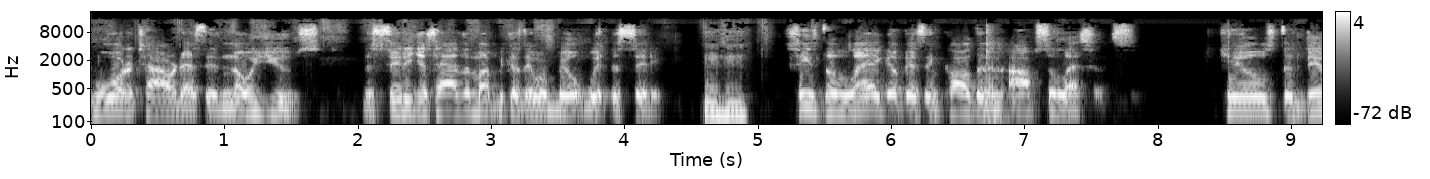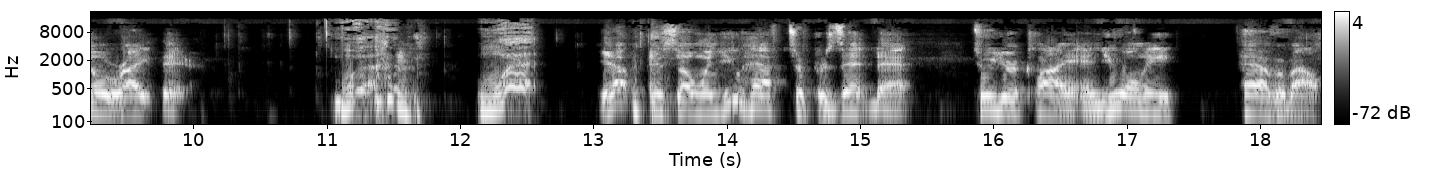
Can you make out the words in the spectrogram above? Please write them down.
water tower that's in no use. The city just has them up because they were built with the city. Mm-hmm. Sees the leg of this and calls it an obsolescence. Kills the deal right there. What? what? Yep. And so when you have to present that to your client and you only have about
